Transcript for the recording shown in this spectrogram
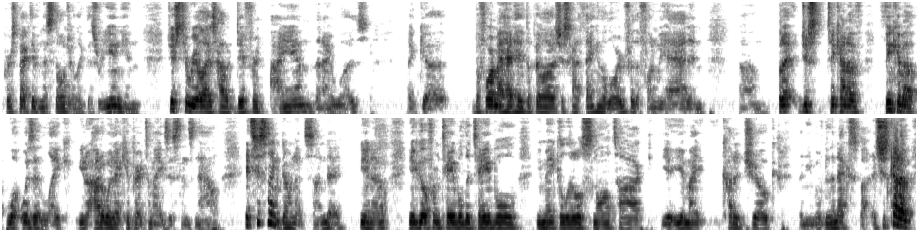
perspective nostalgia like this reunion, just to realize how different I am than I was. Like uh, before my head hit the pillow, I was just kind of thanking the Lord for the fun we had, and um, but I, just to kind of think about what was it like, you know, how do I compare it to my existence now? It's just like Donut Sunday. You know, you go from table to table, you make a little small talk, you, you might cut a joke, then you move to the next spot. It's just kind of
